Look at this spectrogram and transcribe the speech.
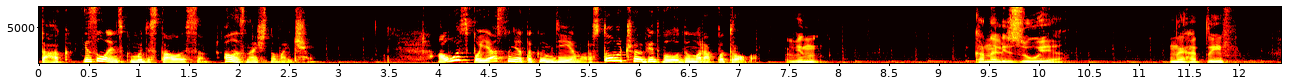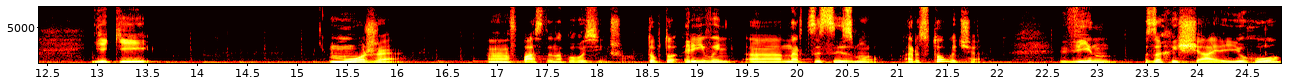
Так, і Зеленському дісталося, але значно менше. А ось пояснення таким діям Арестовича від Володимира Петрова. він каналізує негатив, який може е, впасти на когось іншого. Тобто рівень е, нарцисизму Арестовича він захищає його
